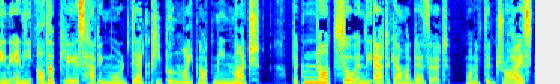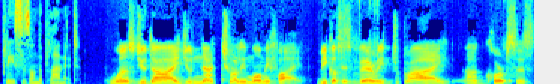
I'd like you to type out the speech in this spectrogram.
In any other place, having more dead people might not mean much, but not so in the Atacama Desert, one of the driest places on the planet. Once you die, you naturally mummify because it's very dry. Uh, corpses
